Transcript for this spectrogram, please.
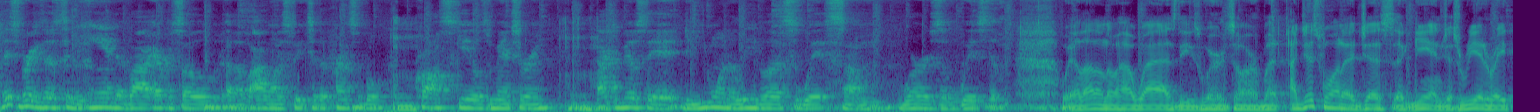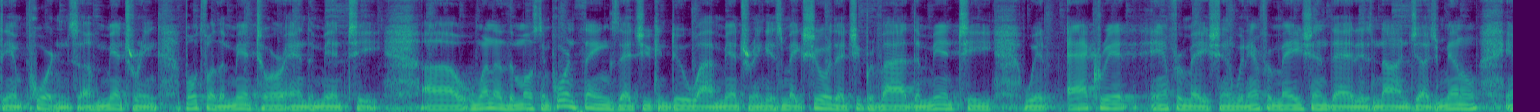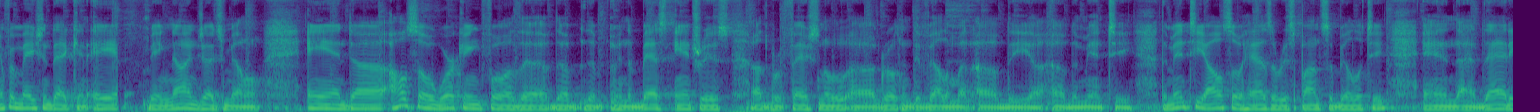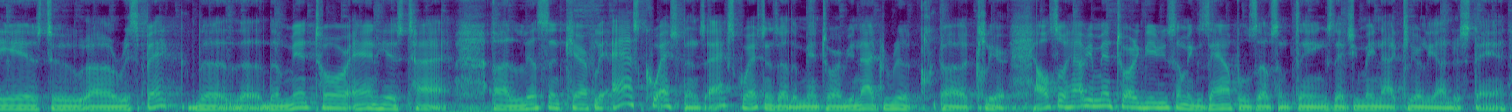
This brings us to the end of our episode of I Want to Speak to the Principal mm-hmm. Cross Skills Mentoring. Mm-hmm. Dr. Milstead, do you want to leave us with some words of wisdom? Well, I don't know how wise these words are, but I just want to just again just reiterate the importance of mentoring, both for the mentor and the mentee. Uh, one of the most important things that you can do while mentoring is make sure that you provide the mentee with accurate information, with information that is non-judgmental, information that can aid being non-judgmental, and uh, also working for the, the, the, in the best interest of the professional uh, growth and development of the uh, of the mentee. The mentee also has a responsibility, and uh, that is to uh, respect the, the, the mentor and his time. Uh, listen carefully, ask questions, ask questions of the mentor if you're not real clear. Also, have your mentor give you some examples of some things that you may not clearly understand understand.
